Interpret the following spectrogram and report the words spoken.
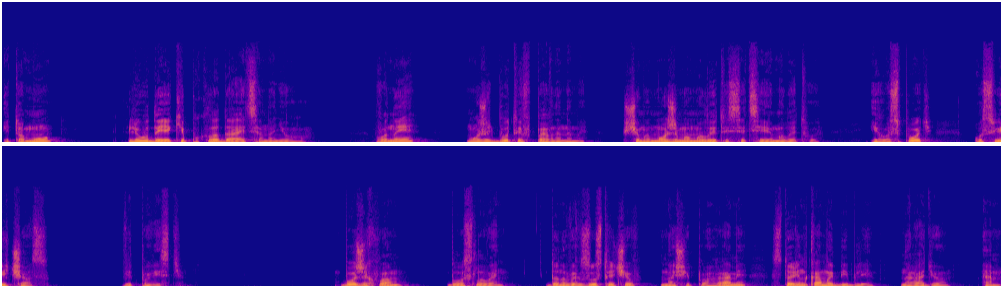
І тому люди, які покладаються на нього, вони можуть бути впевненими що ми можемо молитися цією молитвою, і Господь у свій час відповість. Божих вам благословень. До нових зустрічей в нашій програмі Сторінками Біблії на радіо М.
